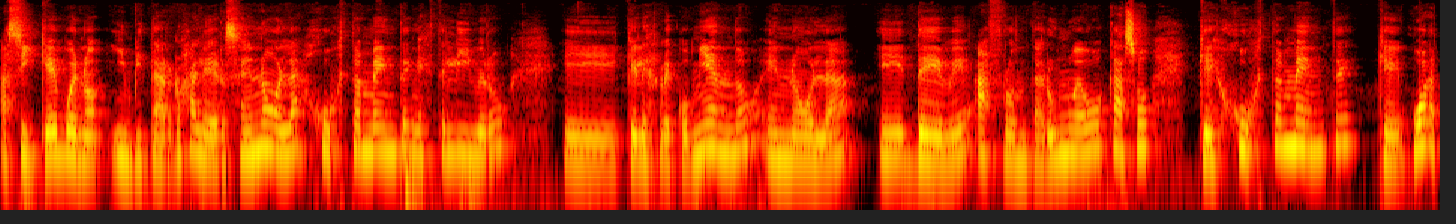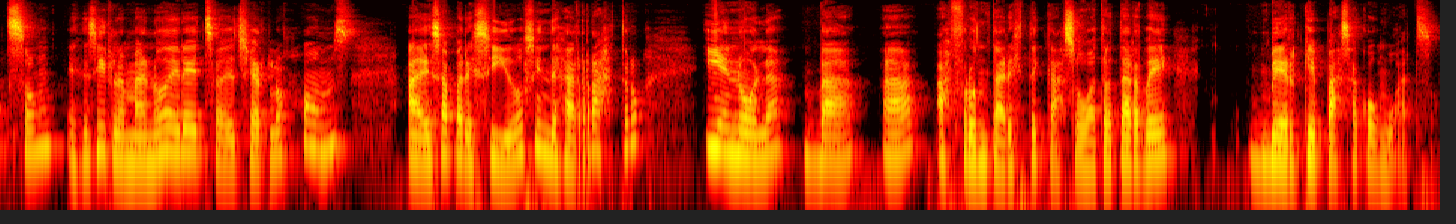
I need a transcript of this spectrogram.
Así que bueno, invitarlos a leerse Enola justamente en este libro eh, que les recomiendo. Enola debe afrontar un nuevo caso que es justamente que Watson, es decir, la mano derecha de Sherlock Holmes, ha desaparecido sin dejar rastro y Enola va a afrontar este caso, va a tratar de ver qué pasa con Watson.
